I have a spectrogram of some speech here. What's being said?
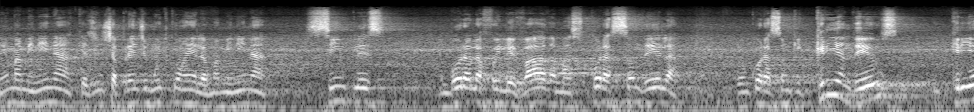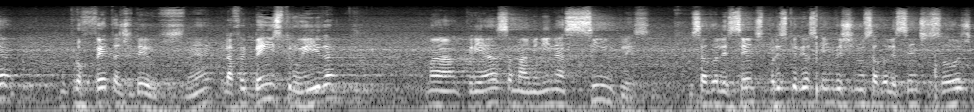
é uma menina que a gente aprende muito com ela, uma menina simples, embora ela foi levada, mas o coração dela é um coração que cria em Deus e cria um profeta de Deus, né? Ela foi bem instruída, uma criança, uma menina simples. Os adolescentes, por isso que Deus quer investir nos adolescentes hoje,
